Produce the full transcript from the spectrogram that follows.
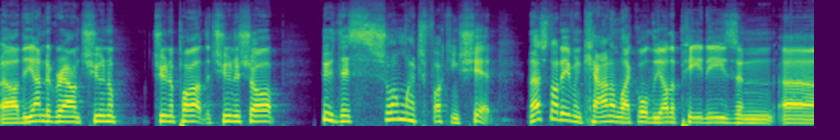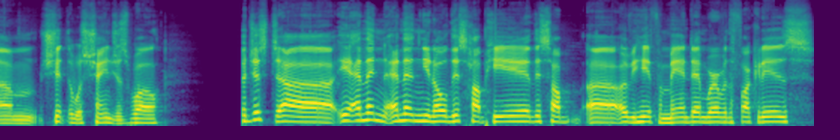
Uh, the underground tuna tuna part. The tuna shop. Dude, there's so much fucking shit. That's not even counting like all the other PDs and um shit that was changed as well. But just uh yeah, and then and then you know this hub here, this hub uh over here for Mandem, wherever the fuck it is.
